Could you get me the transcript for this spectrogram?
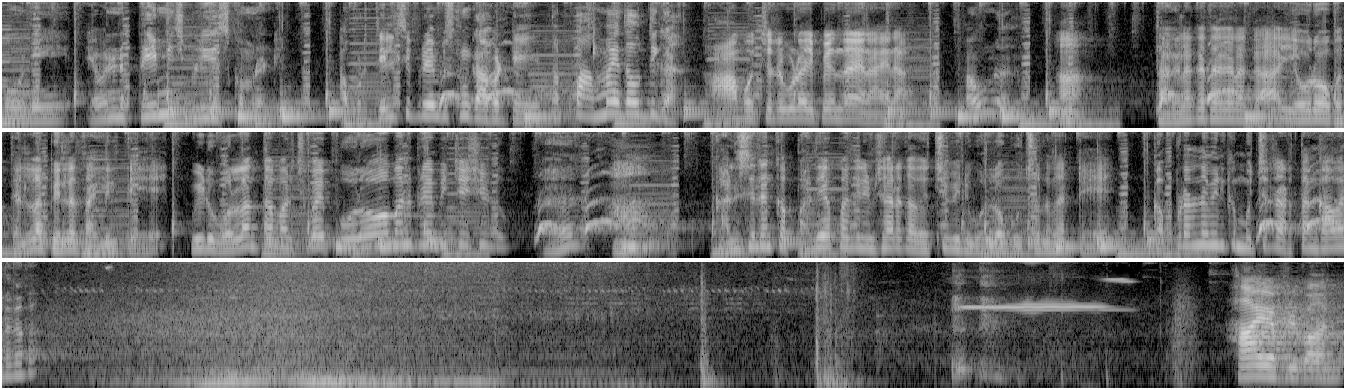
పోనీ ఎవరైనా ప్రేమించి పెళ్ళి చేసుకోమనండి. అప్పుడు తెలిసి ప్రేమిస్తుంది కాబట్టి తప్ప అమ్మాయి అవుద్దిగా ఆ ముచ్చట కూడా అయిపోయింది ఆయన ఆయన? అవునా? ఆ, తగలక తగలక ఎవరో ఒక తెల్ల పిల్ల తగిలితే వీడు ఒళ్ళంతా మర్చిపోయి పోలోమని ప్రేమించేసాడు ఆ, కలిసినాక పదే పది నిమిషాలకు అది వచ్చి వీడి ఒళ్ళో కూర్చున్నదంటే గప్పుడన్నా వీనికి ముచ్చట అర్థం కావాలి కదా? Hi everyone.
